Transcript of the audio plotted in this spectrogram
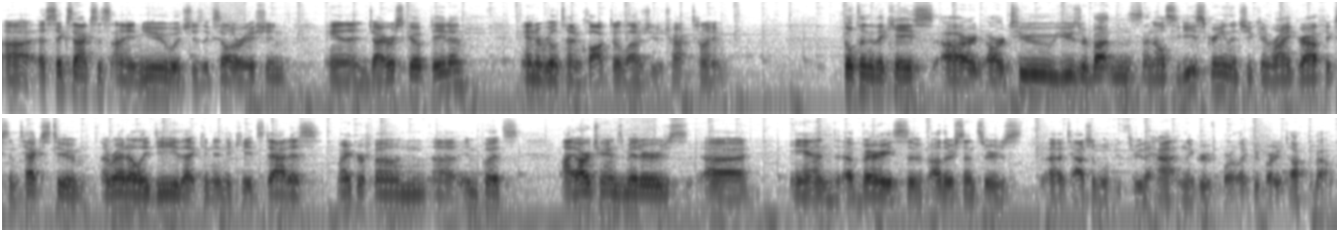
uh, a 6 axis IMU, which is acceleration and gyroscope data, and a real time clock that allows you to track time. Built into the case are, are two user buttons, an LCD screen that you can write graphics and text to, a red LED that can indicate status, microphone uh, inputs, IR transmitters, uh, and a various other sensors uh, attachable through the hat and the Grove port like we've already talked about.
